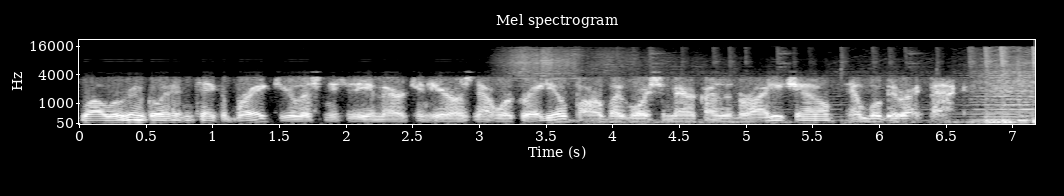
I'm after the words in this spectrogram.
Well, we're going to go ahead and take a break. You're listening to the American Heroes Network Radio, powered by Voice America on the Variety Channel, and we'll be right back.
